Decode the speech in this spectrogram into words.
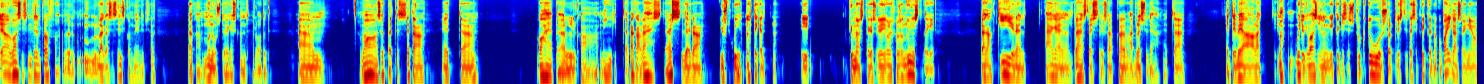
ja Vaasis on tegelikult vahva, väga see seltskond meeldib seal. väga mõnus töökeskkond loodud ähm,. Vaas õpetas seda, et äh, vahepeal ka mingite väga väheste asjadega justkui noh, tegelikult noh, ei kümme aastat tagasi ei oleks osanud unistadagi. väga kiirelt, ägedalt väheste asjadega saab ka vahepeal asju teha, et, et ei pea alati noh, muidugi Vaasil on ikkagi see struktuur, shortlist'id, asjad, kõik on nagu paigas, on ju.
